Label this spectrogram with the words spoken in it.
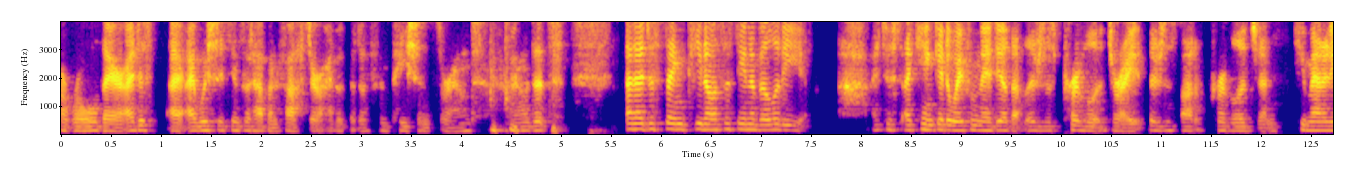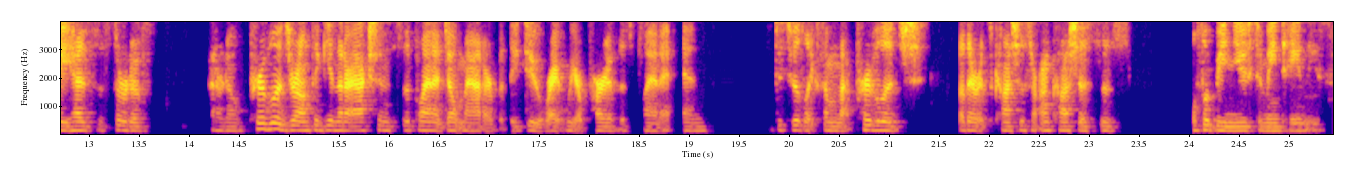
a role there. I just I, I wish these things would happen faster. I have a bit of impatience around around it. And I just think, you know, sustainability, I just I can't get away from the idea that there's this privilege, right? There's this thought of privilege and humanity has this sort of I don't know, privilege around thinking that our actions to the planet don't matter, but they do, right? We are part of this planet. And it just feels like some of that privilege whether it's conscious or unconscious, is also being used to maintain these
